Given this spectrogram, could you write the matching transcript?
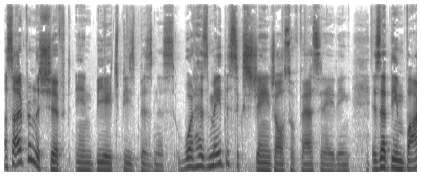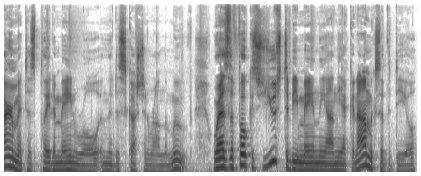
Aside from the shift in BHP's business, what has made this exchange also fascinating is that the environment has played a main role in the discussion around the move. Whereas the focus used to be mainly on the economics of the deal,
